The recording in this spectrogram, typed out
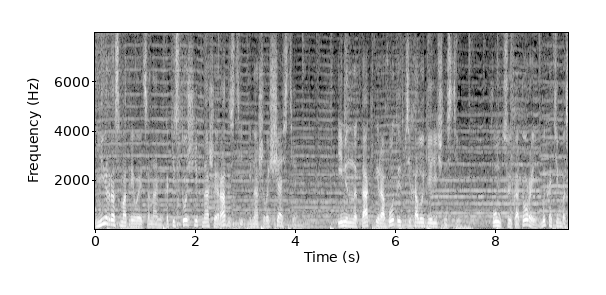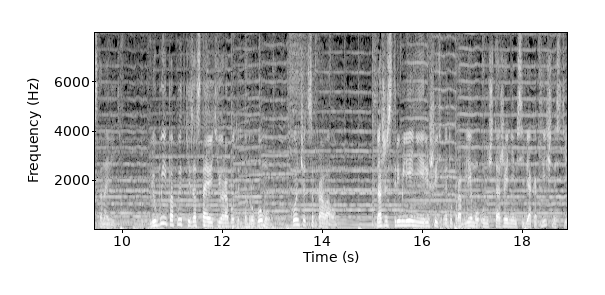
Мир рассматривается нами как источник нашей радости и нашего счастья. Именно так и работает психология личности, функцию которой мы хотим восстановить. Любые попытки заставить ее работать по-другому кончатся провалом. Даже стремление решить эту проблему уничтожением себя как личности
